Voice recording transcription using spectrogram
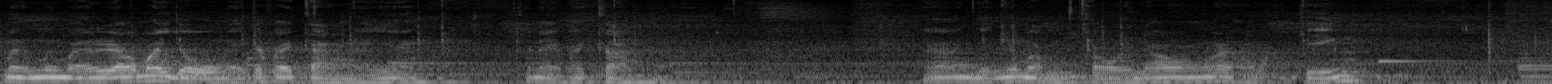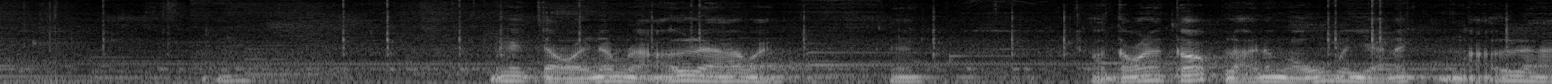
Mà mà, mà rau má dù này cái phải cần này nha. Cái này phải cần. Đó, những cái mầm chồi non nó là phát triển. Cái chồi nó nở ra các bạn. Hồi tối nó tốt lại, nó ngủ, bây giờ nó nở ra.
